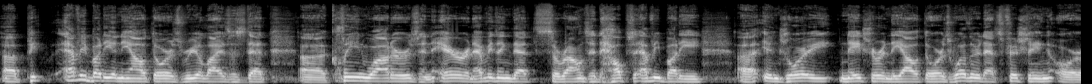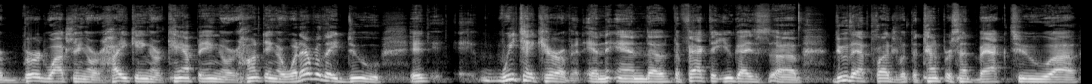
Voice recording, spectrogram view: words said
uh, everybody in the outdoors realizes that uh, clean waters and air and everything that surrounds it helps everybody uh, enjoy nature in the outdoors, whether that's fishing or bird watching or hiking or camping or hunting or whatever they do. It, we take care of it, and and the fact that you guys uh, do that pledge with the ten percent back to uh,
